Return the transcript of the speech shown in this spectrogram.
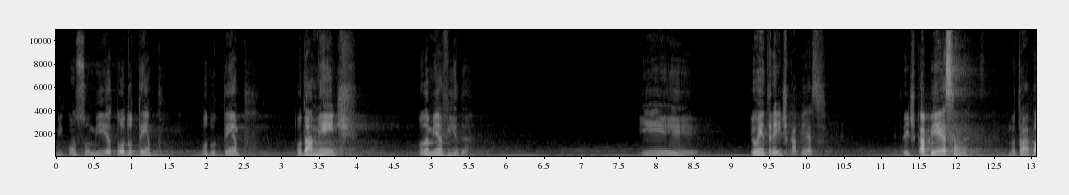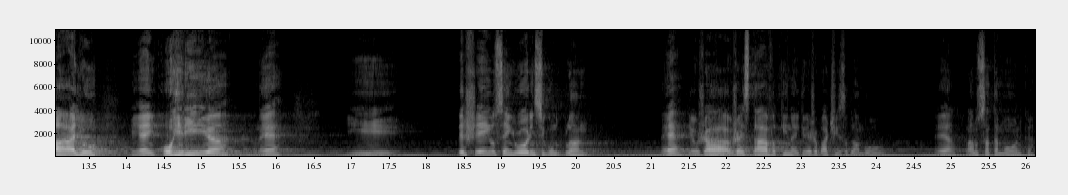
me consumia todo o tempo, todo o tempo, toda a mente, toda a minha vida. E eu entrei de cabeça. Entrei de cabeça no trabalho, é, em correria, né? E deixei o Senhor em segundo plano. Né? Eu, já, já estava aqui na Igreja Batista do Amor, né? lá no Santa Mônica.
